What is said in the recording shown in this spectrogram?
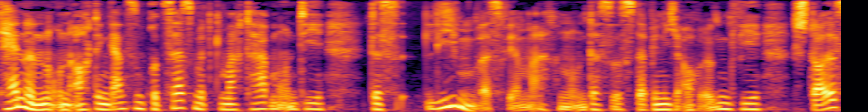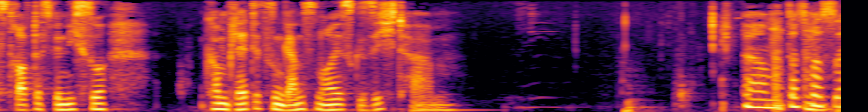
kennen und auch den ganzen Prozess mitgemacht haben und die das lieben, was wir machen. Und das ist, da bin ich auch irgendwie stolz drauf, dass wir nicht so komplett jetzt ein ganz neues Gesicht haben. Ähm, das, was äh,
